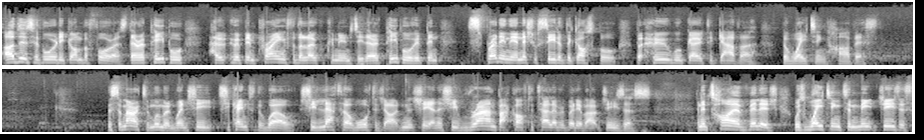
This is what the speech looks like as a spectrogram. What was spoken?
Others have already gone before us. There are people who have been praying for the local community. There are people who've been spreading the initial seed of the gospel, but who will go to gather the waiting harvest? The Samaritan woman, when she, she came to the well, she left her water jar, didn't she? And then she ran back off to tell everybody about Jesus. An entire village was waiting to meet Jesus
